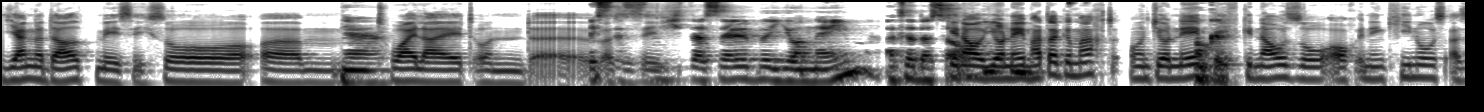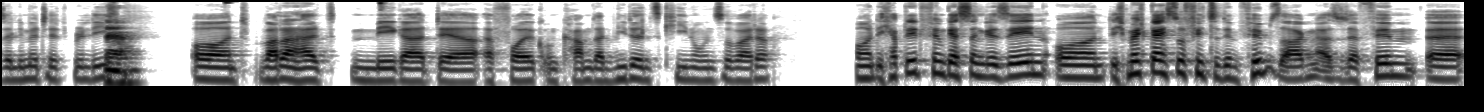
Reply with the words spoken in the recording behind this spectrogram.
Young Adult mäßig, so ähm, yeah. Twilight und äh, ist was weiß ich. nicht dasselbe Your Name? Also das genau, Your Name hat er gemacht und Your Name okay. lief genauso auch in den Kinos, also Limited Release. Yeah und war dann halt mega der Erfolg und kam dann wieder ins Kino und so weiter. Und ich habe den Film gestern gesehen und ich möchte gar nicht so viel zu dem Film sagen. Also der Film, äh,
